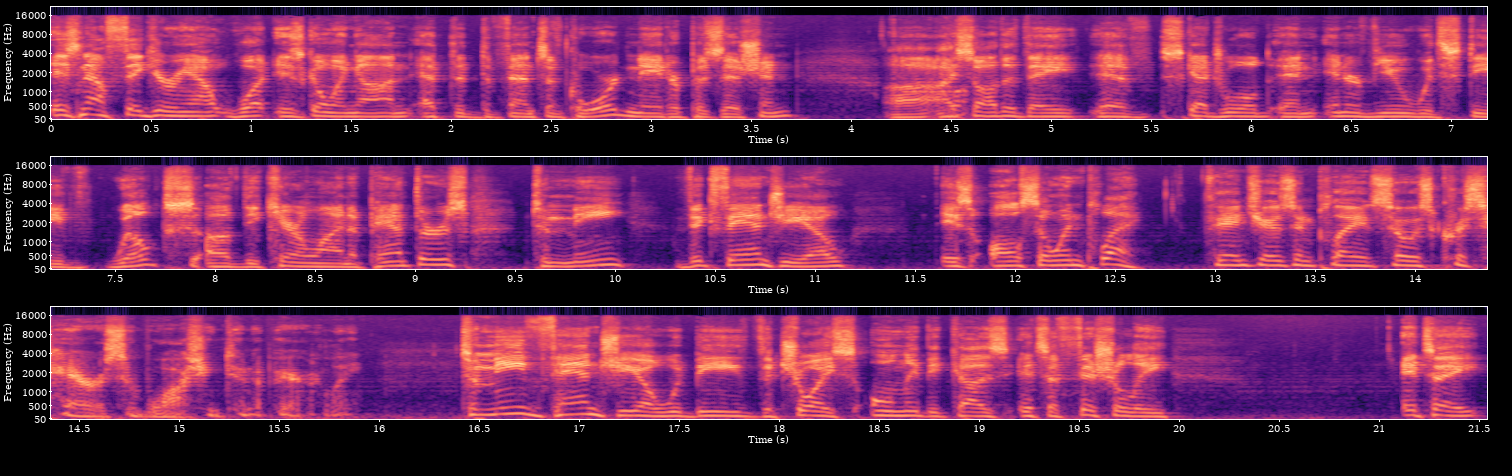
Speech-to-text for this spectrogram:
is now figuring out what is going on at the defensive coordinator position. Uh, I saw that they have scheduled an interview with Steve Wilks of the Carolina Panthers. To me, Vic Fangio is also in play. Fangio's in play, and so is Chris Harris of Washington, apparently. To me, Fangio would be the choice only because it's officially, it's a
